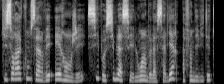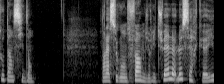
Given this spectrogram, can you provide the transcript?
qui sera conservée et rangée, si possible assez loin de la salière afin d'éviter tout incident. Dans la seconde forme du rituel, le cercueil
